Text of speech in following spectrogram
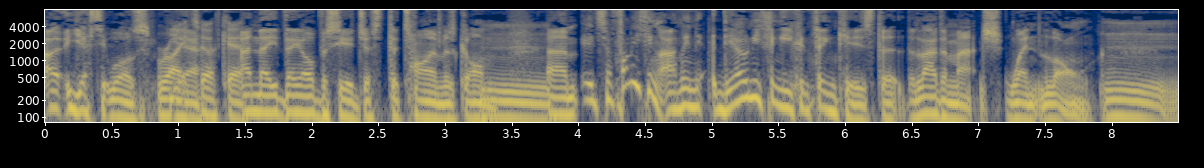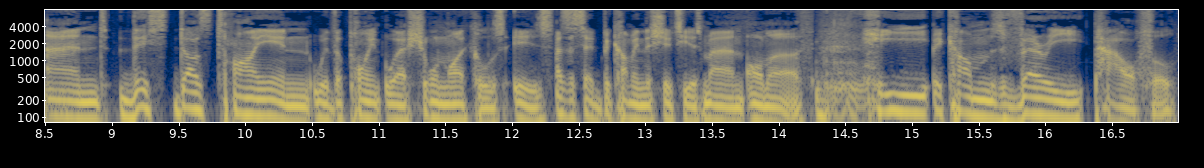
Uh, yes, it was. Right, yeah. okay. And they, they obviously just the time has gone. Um, it's a funny thing. I mean, the only thing you can think is that the ladder match went long, and this does tie in with the point where Shawn Michaels is, as I said, becoming the shittiest man on earth. he becomes very powerful,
